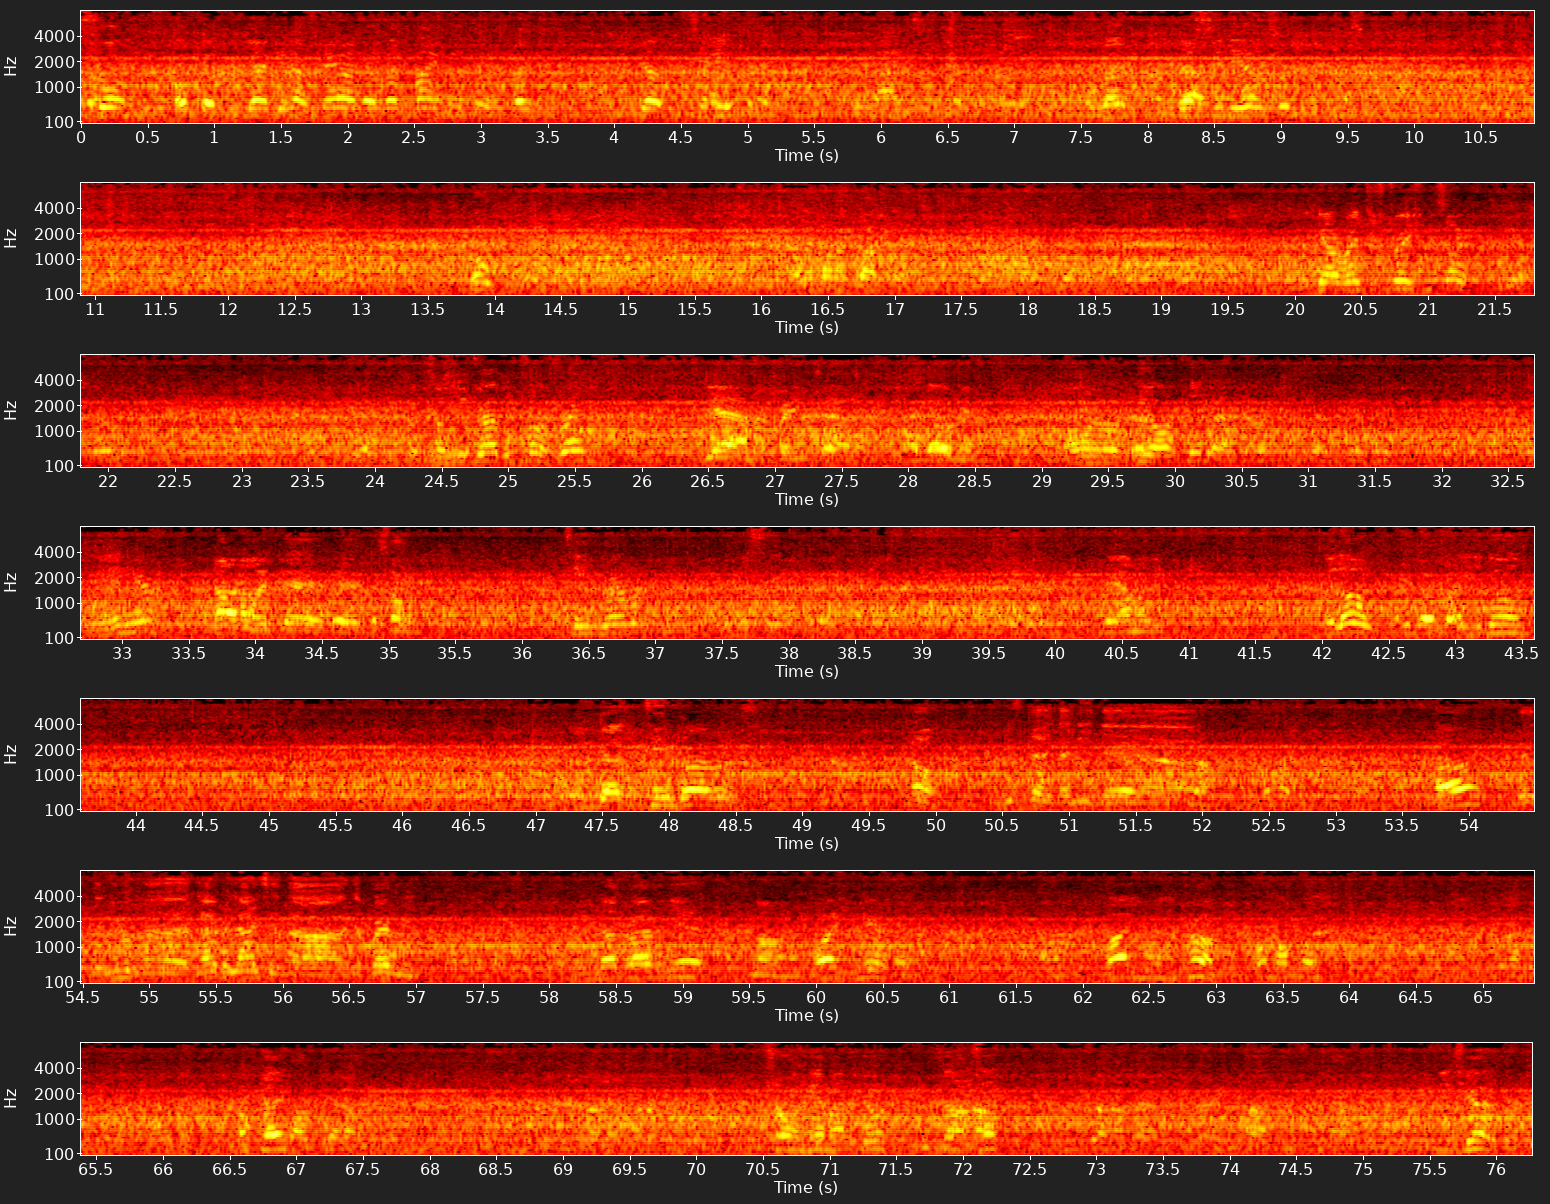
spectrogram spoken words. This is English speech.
friend's truck? Okay. You gotta get out, stay out of that left lane out there, okay? You got CDL? Okay. You got CDL, sir? Go. I don't wanna drop that. You got registration, sir? Yes, sir. So you driving for a friend? Yeah, my friends, uh, the owner. Owner of? Yeah, the owner is he in here? No, no, it's the, the, the song. Team driver? Let me see. The Amali. Hello. How you doing? You guys are team drivers? No, it's the, the, the, uh, Huh? the, the new uh, driver license, uh, the permit. Not driving yet? No. Why are you here then? Why are you in the truck? Okay. Showing him how to do it? He said? Teach you how to do it?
